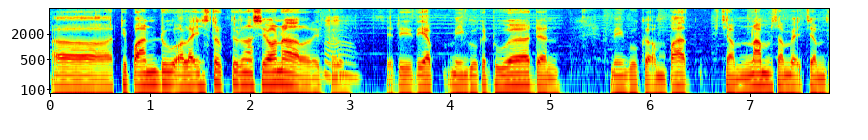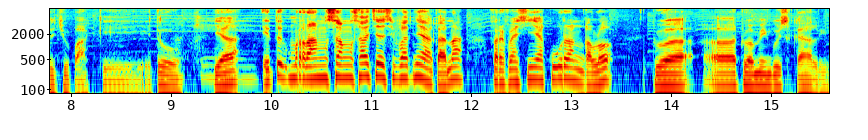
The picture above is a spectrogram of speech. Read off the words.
eh, dipandu oleh instruktur nasional itu. Jadi tiap minggu kedua dan minggu keempat jam 6 sampai jam 7 pagi. Itu ya itu merangsang saja sifatnya karena frekuensinya kurang kalau dua eh, dua minggu sekali.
